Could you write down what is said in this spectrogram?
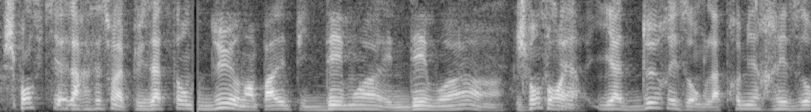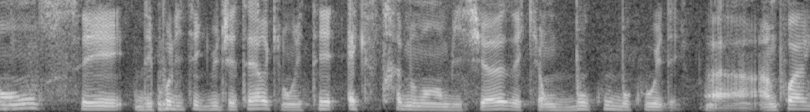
Je pense que la récession la plus attendue. On en parlait depuis des mois et des mois. Je pense qu'il y, a deux raisons. La première raison, c'est des politiques budgétaires qui ont été extrêmement ambitieuses et qui ont beaucoup beaucoup aidé. Euh, un point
